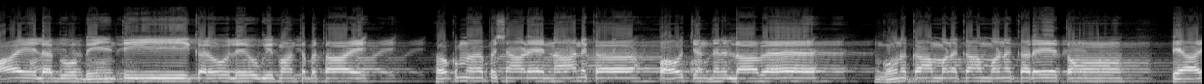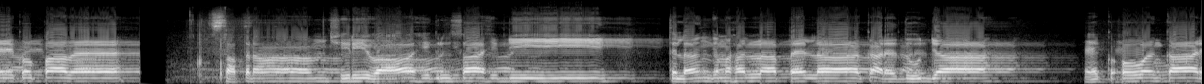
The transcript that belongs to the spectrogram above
ਆਏ ਲਗੋ ਬੇਨਤੀ, ਕਰੋ ਲਿਓਗੀ ਪੰਥ ਬਤਾਏ। ਹੁਕਮ ਪਛਾਣੇ ਨਾਨਕਾ, ਪਾਉ ਚੰਦਨ ਲਾਵੈ, ਗੁਣ ਕਾਮਣ ਕਾਮਣ ਕਰੇ ਤੋ ਪਿਆਰੇ ਕੋ ਪਾਵੈ। ਸਤਨਾਮ ਸ੍ਰੀ ਵਾਹਿਗੁਰੂ ਸਾਹਿਬ ਜੀ। ਤਲੰਗ ਮਹੱਲਾ ਪਹਿਲਾ ਘਰ ਦੂਜਾ। ਇੱਕ ਓੰਕਾਰ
